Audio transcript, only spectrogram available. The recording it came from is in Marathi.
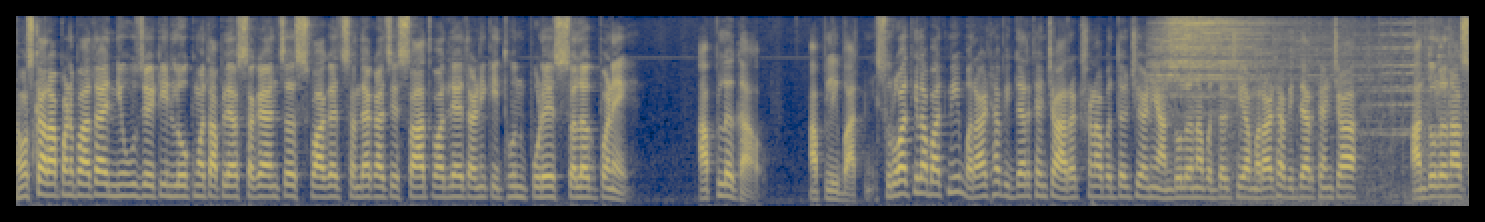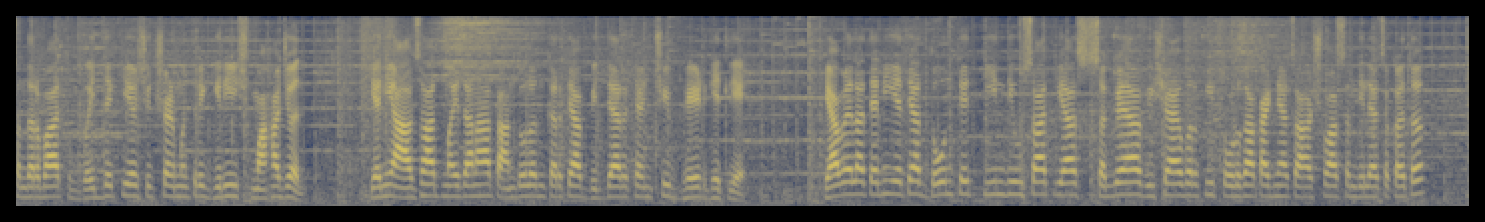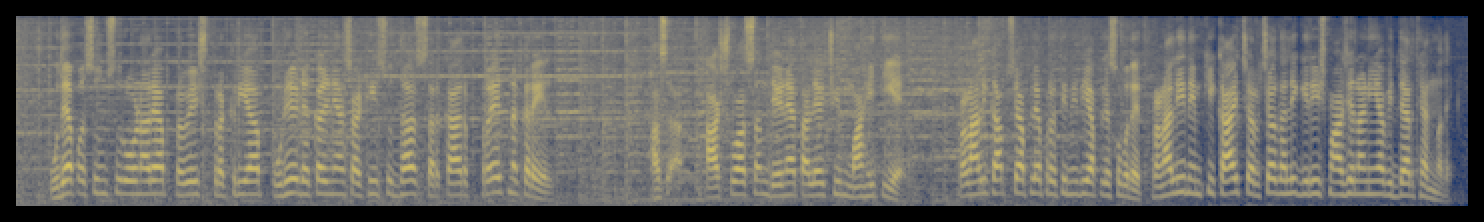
नमस्कार आपण पाहताय न्यूज एटीन लोकमत. आपल्या सगळ्यांचं स्वागत. संध्याकाळचे सात वाजले आहेत आणि इथून पुढे सलगपणे आपलं गाव आपली बातमी. सुरुवातीला बातमी मराठा विद्यार्थ्यांच्या आरक्षणाबद्दलची आणि आंदोलनाबद्दलची. या मराठा विद्यार्थ्यांच्या आंदोलनासंदर्भात वैद्यकीय शिक्षण मंत्री गिरीश महाजन यांनी आझाद मैदानात आंदोलनकर्त्या विद्यार्थ्यांची भेट घेतली आहे. यावेळेला त्यांनी येत्या दोन ते तीन दिवसात या सगळ्या विषयावरती तोडगा काढण्याचं आश्वासन दिल्याचं कळतं. उद्यापासून सुरू होणाऱ्या प्रवेश प्रक्रिया पुढे ढकलण्यासाठी सुद्धा सरकार प्रयत्न करेल असं आश्वासन देण्यात आल्याची माहिती आहे. प्रणाली कापसे आपल्या प्रतिनिधी आपल्यासोबत आहेत. प्रणाली नेमकी काय चर्चा झाली गिरीश महाजन आणि या विद्यार्थ्यांमध्ये?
